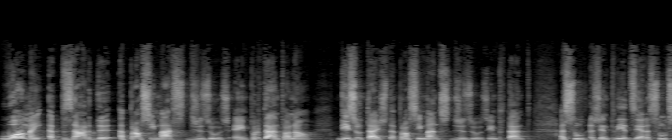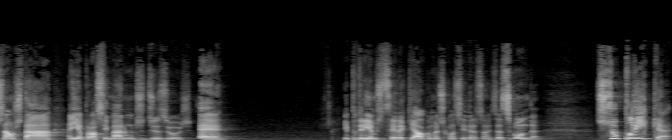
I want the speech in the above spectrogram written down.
o homem, apesar de aproximar-se de Jesus, é importante ou não? Diz o texto, aproximando-se de Jesus, importante. A, a gente podia dizer, a solução está em aproximar-nos de Jesus. É, e poderíamos dizer aqui algumas considerações. A segunda, suplica.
